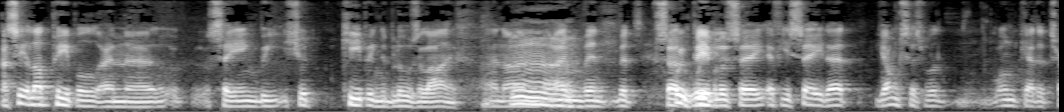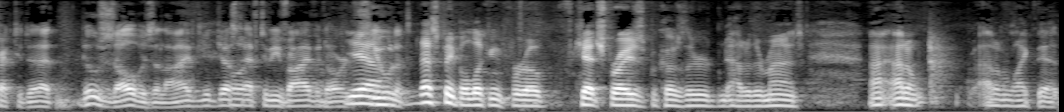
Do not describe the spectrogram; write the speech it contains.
I see a lot of people and uh, saying we should keeping the blues alive, and I'm, hmm. I'm with, with certain We- we- people who say if you say that, youngsters will won't get attracted to that. Blues is always alive. You just have to revive it or Yeah, fuel it. that's people looking for a catchphrase because they're out of their minds. I, I don't, I don't like that.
